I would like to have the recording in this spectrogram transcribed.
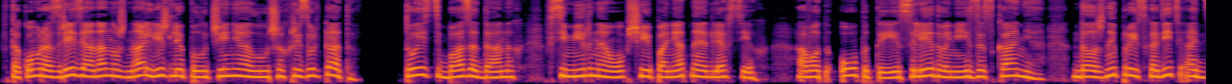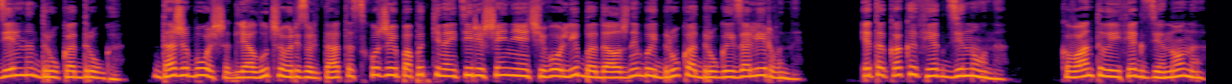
В таком разрезе она нужна лишь для получения лучших результатов то есть база данных, всемирная, общая и понятная для всех. А вот опыты, исследования, изыскания должны происходить отдельно друг от друга. Даже больше, для лучшего результата, схожие попытки найти решение чего-либо должны быть друг от друга изолированы. Это как эффект Зенона. Квантовый эффект Зенона,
